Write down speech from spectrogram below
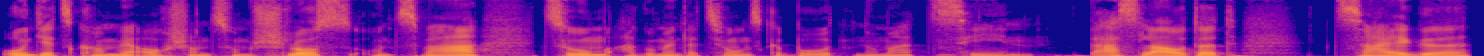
und jetzt kommen wir auch schon zum Schluss und zwar zum Argumentationsgebot Nummer 10. Das lautet, zeige,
